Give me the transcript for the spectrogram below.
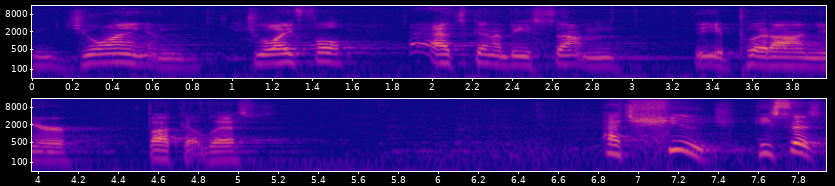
enjoying and joyful, that's going to be something that you put on your bucket list. That's huge. He says,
